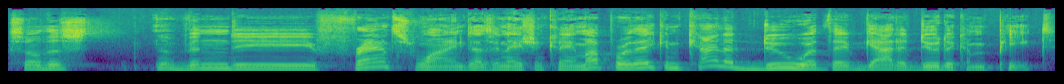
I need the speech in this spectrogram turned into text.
So this Vin de France wine designation came up where they can kind of do what they've got to do to compete.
